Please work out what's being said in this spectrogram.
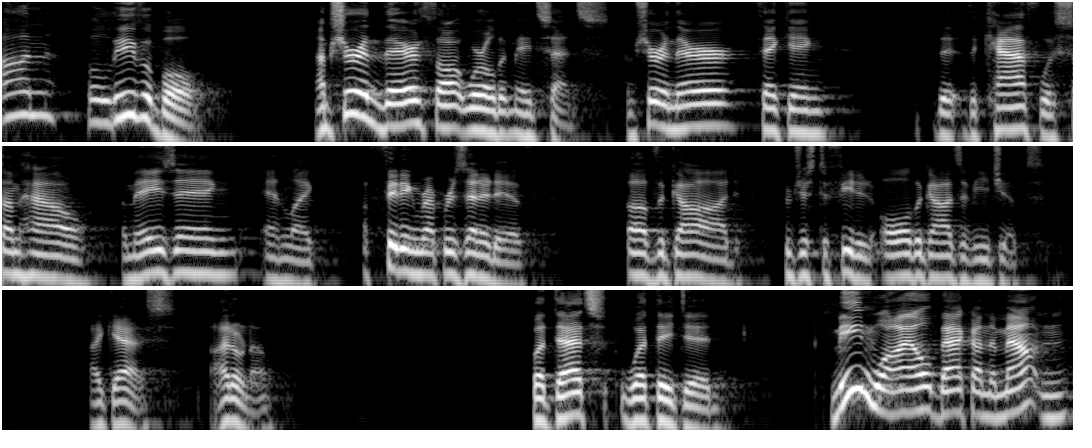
Unbelievable. I'm sure in their thought world it made sense. I'm sure in their thinking the, the calf was somehow amazing and like a fitting representative of the God who just defeated all the gods of Egypt. I guess. I don't know. But that's what they did. Meanwhile, back on the mountain,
